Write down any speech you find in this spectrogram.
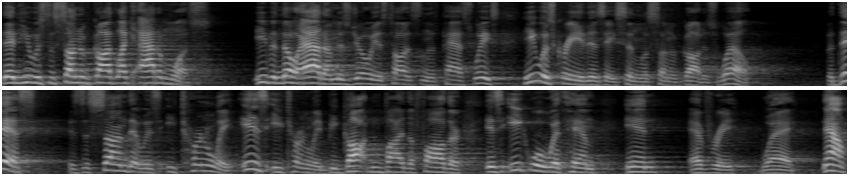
than he was the Son of God like Adam was. Even though Adam, as Joey has taught us in the past weeks, he was created as a sinless Son of God as well. But this is the Son that was eternally, is eternally begotten by the Father, is equal with him in every way. Now,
